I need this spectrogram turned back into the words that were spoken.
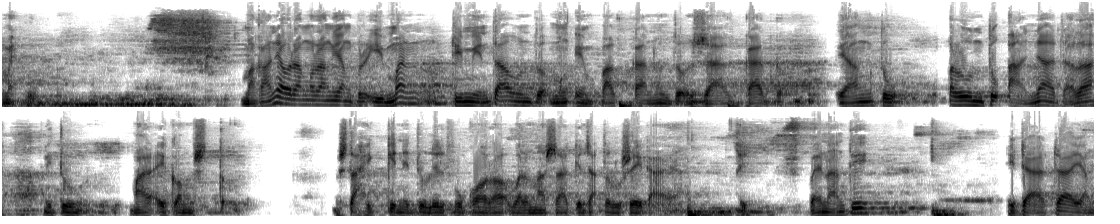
meh makanya orang-orang yang beriman diminta untuk mengimpakkan untuk zakat. Yang tuh peruntukannya adalah itu malaikum mustahikin itu lil fuqara wal masakin sak terusé kae supaya nanti tidak ada yang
